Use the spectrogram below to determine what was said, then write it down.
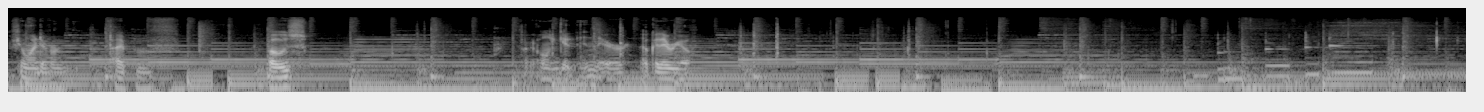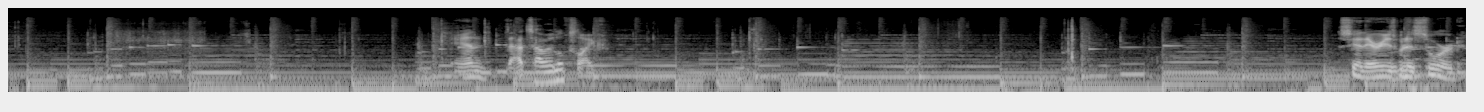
If you want a different type of pose. If I could only get in there. Okay, there we go. And that's how it looks like. Yeah, there he is with his sword.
